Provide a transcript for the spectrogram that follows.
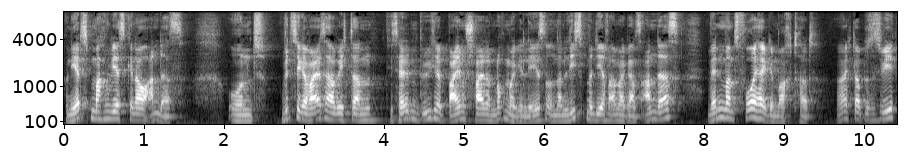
Und jetzt machen wir es genau anders. Und witzigerweise habe ich dann dieselben Bücher beim Scheitern nochmal gelesen und dann liest man die auf einmal ganz anders, wenn man es vorher gemacht hat. Ja, ich glaube, das ist wie,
